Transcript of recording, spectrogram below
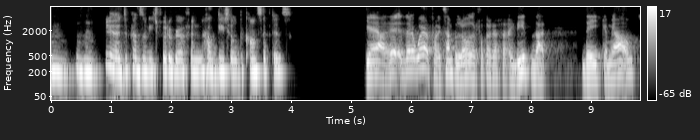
Mm-hmm. Yeah, it depends on each photograph and how detailed the concept is. Yeah, there were, for example, other photographs I did that they came out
